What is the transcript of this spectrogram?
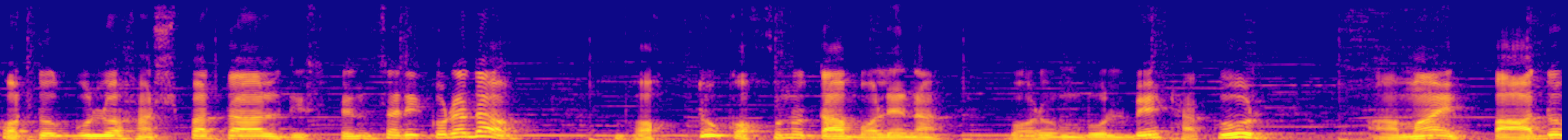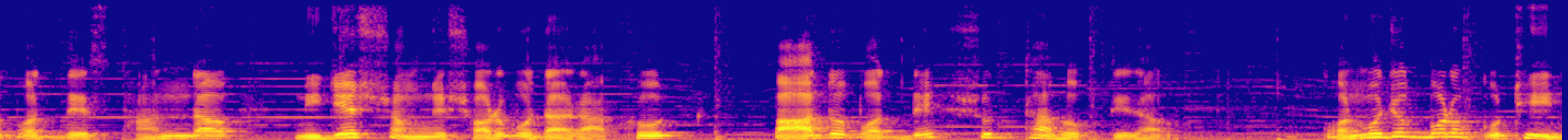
কতকগুলো হাসপাতাল ডিসপেন্সারি করে দাও। ভক্ত কখনো তা বলে না, বরং বলবে, ঠাকুর, আমায় পাদপদ্মে স্থান দাও, নিজের সঙ্গে সর্বদা রাখো, পাদপদ্মে শুদ্ধা ভক্তি দাও। কর্মযোগ বড় কঠিন।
